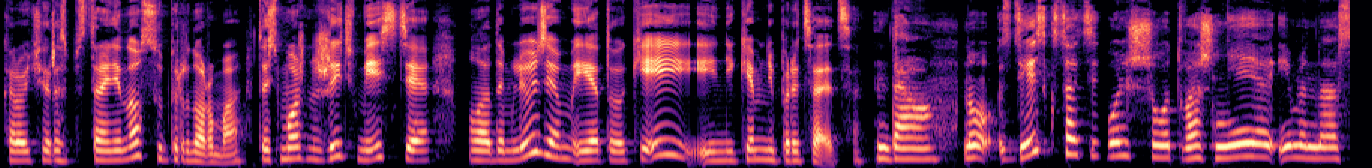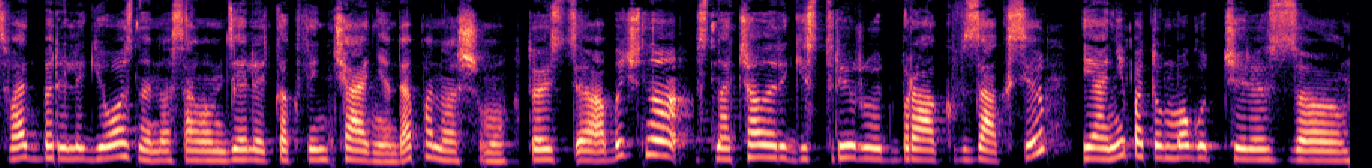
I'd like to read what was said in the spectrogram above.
короче, распространено, супер норма. То есть можно жить вместе молодым людям, и это окей, и никем не порицается. Да. Ну, здесь, кстати, больше вот важнее именно свадьба религиозная на самом деле, как венчание, да, по-нашему. То есть э, обычно сначала регистрируют брак в ЗАГСе, и они потом могут через э,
